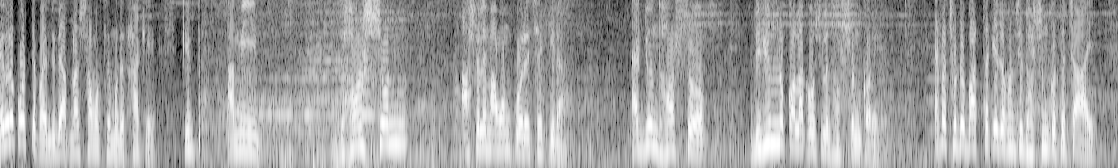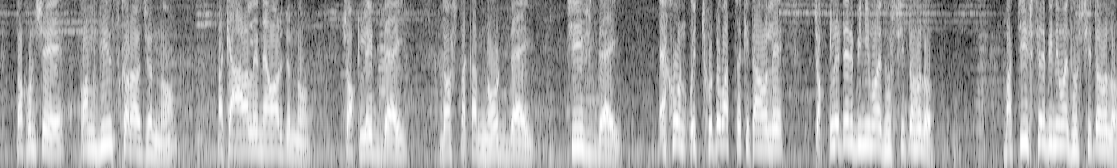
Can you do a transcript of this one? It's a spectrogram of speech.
এগুলো করতে পারেন যদি আপনার সামর্থ্যের মধ্যে থাকে। কিন্তু আমি ধর্ষণ আসলে মামুন করেছে কিনা? একজন ধর্ষক বিভিন্ন কলা কৌশলে ধর্ষণ করে। একটা ছোট বাচ্চাকে যখন সে ধর্ষণ করতে চায়, তখন সে কনভিন্স করার জন্য, তাকে আড়ালে নেওয়ার জন্য চকলেট দেয়, দশ টাকার নোট দেয় চিপস দেয়। এখন ওই ছোট বাচ্চা কি তাহলে চকলেটের বিনিময়ে ধর্ষিত হলো, বা চিপসের বিনিময়ে ধর্ষিত হলো,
